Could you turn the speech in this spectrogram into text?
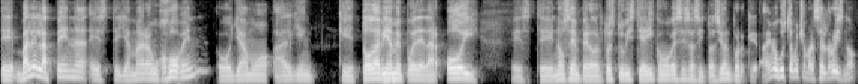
Eh, ¿Vale la pena este, llamar a un joven o llamo a alguien que todavía me puede dar hoy? Este, no sé, emperador, tú estuviste ahí, ¿cómo ves esa situación? Porque a mí me gusta mucho Marcel Ruiz, ¿no?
